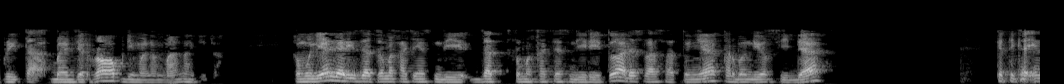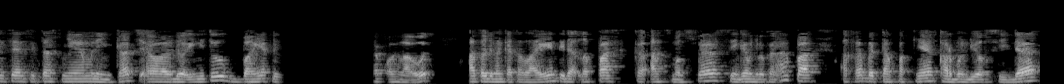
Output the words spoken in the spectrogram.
berita banjir rob di mana-mana gitu. Kemudian dari zat rumah kacanya sendiri, zat rumah kaca sendiri itu ada salah satunya karbon dioksida. Ketika intensitasnya meningkat, CO2 ini tuh banyak oleh laut, atau dengan kata lain tidak lepas ke atmosfer sehingga menyebabkan apa? Akan bertampaknya karbon dioksida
